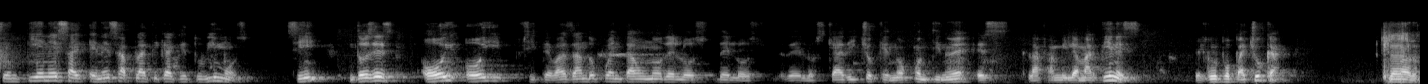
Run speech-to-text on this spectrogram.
sentí en esa, en esa plática que tuvimos, ¿sí? Entonces, hoy, hoy, si te vas dando cuenta, uno de los, de los, de los que ha dicho que no continúe es la familia Martínez, el grupo Pachuca. Claro.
